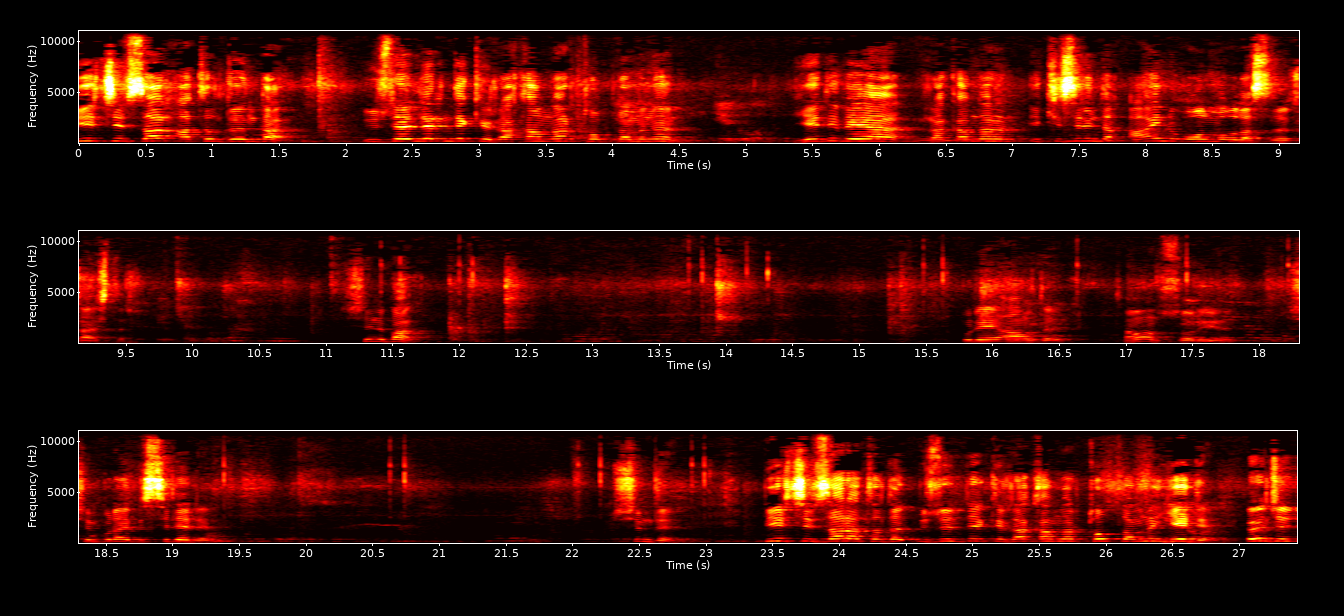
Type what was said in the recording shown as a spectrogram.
Bir çift zar atıldığında üzerlerindeki rakamlar toplamının 7 veya rakamların ikisinin de aynı olma olasılığı kaçtır? Şimdi bak. Buraya aldık. Tamam soruyu. Şimdi burayı bir silelim. Şimdi bir çift zar atıldı. Üzerindeki rakamlar toplamının 7. Önce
